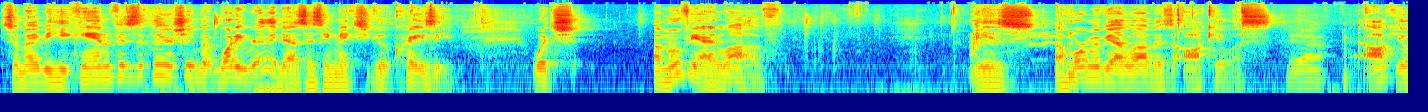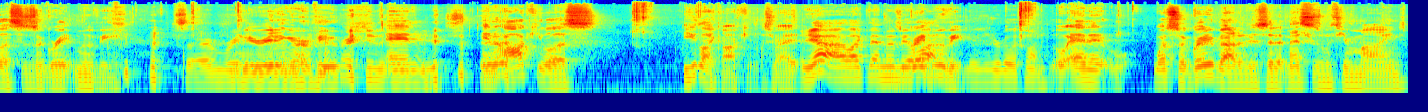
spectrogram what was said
So maybe he can physically hurt you, but what he really does is he makes you go crazy, which a movie I love is a horror movie I love is Oculus. Yeah. Oculus is a great movie. So I'm reading. You're reading a review, reading and in Oculus, you like Oculus, right? yeah, I like that movie. a great movie. It was really fun. And it, what's so great about it is that it messes with your mind.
